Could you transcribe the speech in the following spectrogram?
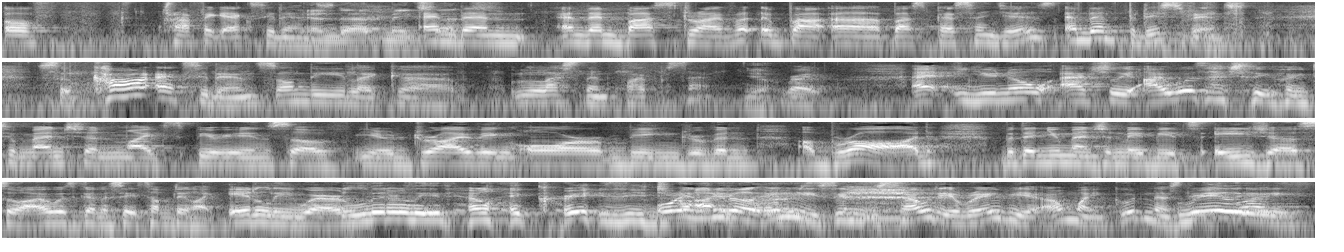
of traffic accidents. And that makes and sense. then and then bus driver, uh, bu- uh, bus passengers, and then pedestrians. So car accidents only like uh, less than five percent. yeah. Right. And you know, actually, I was actually going to mention my experience of you know driving or being driven abroad, but then you mentioned maybe it's Asia, so I was going to say something like Italy, where literally they're like crazy Or in. Middle East, in Saudi Arabia. Oh my goodness. they Really?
